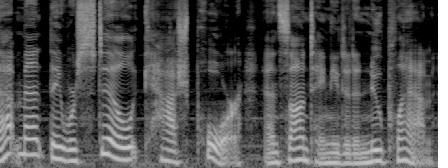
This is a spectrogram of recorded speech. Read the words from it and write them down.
That meant they were still cash poor, and Sante needed a new plan.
